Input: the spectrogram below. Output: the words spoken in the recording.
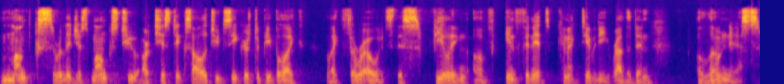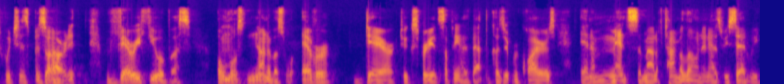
monks, religious monks to artistic solitude seekers to people like like Thoreau. Mm-hmm. It's this feeling of infinite connectivity rather than aloneness, which is bizarre. And it, very few of us, almost none of us, will ever dare to experience something like that because it requires an immense amount of time alone. And as we said, we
